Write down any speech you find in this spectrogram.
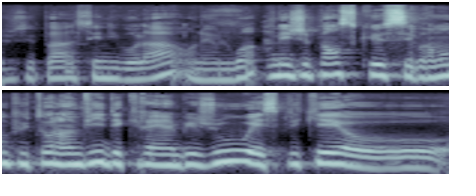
je ne sais pas à ce niveau-là, on est loin. Mais je pense que c'est vraiment plutôt l'envie de créer un bijou et expliquer au,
